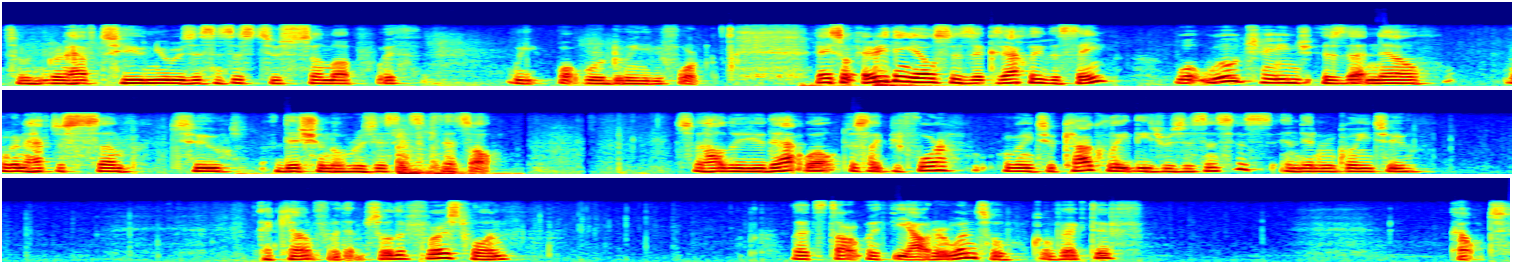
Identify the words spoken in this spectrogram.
So we're going to have two new resistances to sum up with we, what we are doing before. Okay, so everything else is exactly the same. What will change is that now we're going to have to sum two additional resistances. That's all. So how do we do that? Well, just like before, we're going to calculate these resistances and then we're going to account for them. So the first one Let's start with the outer one, so convective out.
